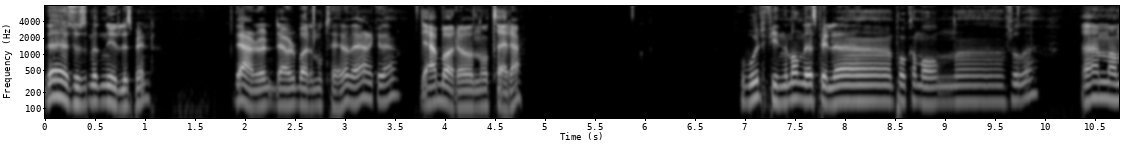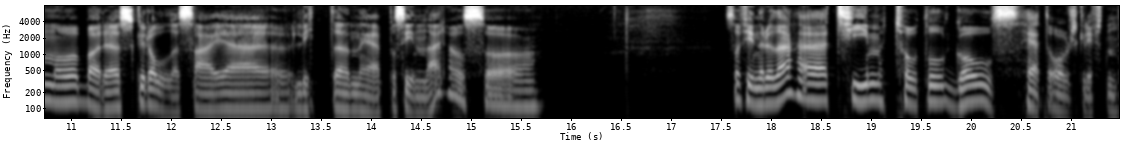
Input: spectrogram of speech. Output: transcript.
Det høres ut som et nydelig spill. Det er, vel, det er vel bare å notere det, er det ikke det? Det er bare å notere. Og Hvor finner man det spillet på Camon, eh, Frode? Eh, Man må bare scrolle seg eh, litt eh, ned på siden der, og så Så finner du det. Team Total Goals heter overskriften.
